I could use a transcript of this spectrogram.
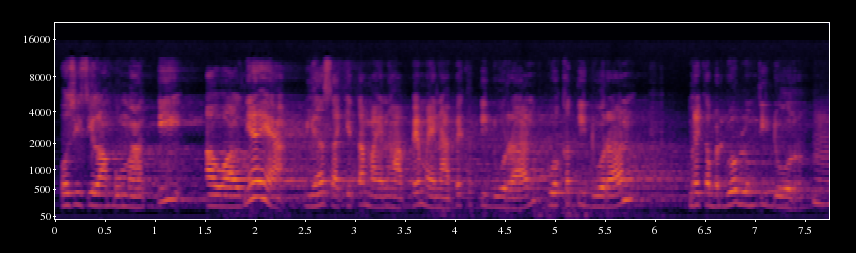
Posisi lampu mati awalnya ya biasa kita main HP main HP ketiduran. Gue ketiduran mereka berdua belum tidur. Hmm.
